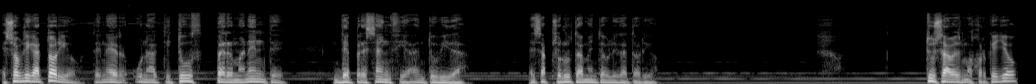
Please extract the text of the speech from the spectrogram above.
Es obligatorio tener una actitud permanente de presencia en tu vida. Es absolutamente obligatorio. Tú sabes mejor que yo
